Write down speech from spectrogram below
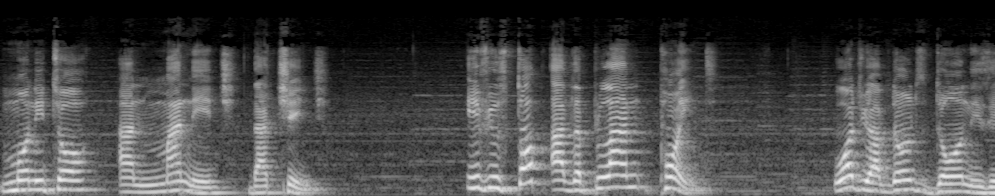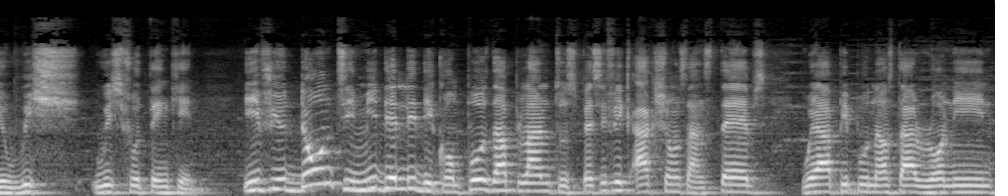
monitor, and manage that change. If you stop at the plan point, what you have done is a wish wishful thinking. If you don't immediately decompose that plan to specific actions and steps where people now start running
